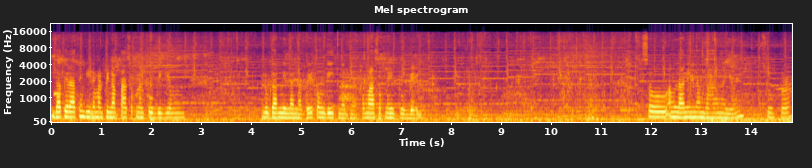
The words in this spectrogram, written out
Dati-rati hindi naman pinapasok ng tubig yung lugar nila na to. Itong gate na to. Pumasok na yung tubig. So, ang lalim ng baha ngayon. Super.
